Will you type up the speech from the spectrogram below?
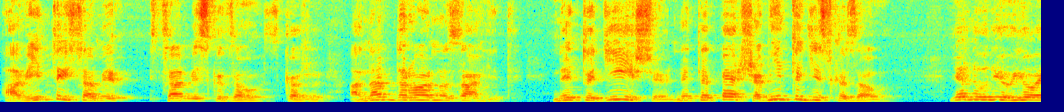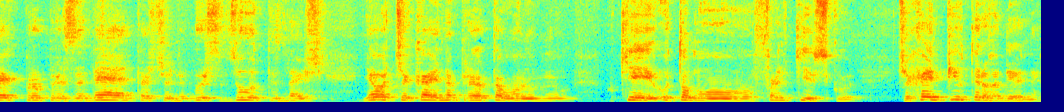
А він той самий, самі сказав, скаже, а нам дорога на захід. Не тоді ще, не тепер а він тоді сказав. Я не говорив його як про президента, що не будеш зути, знаєш. Я от чекаю, наприклад, того, ну, в Києві, у тому Франківську. Чекаю півтори години.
